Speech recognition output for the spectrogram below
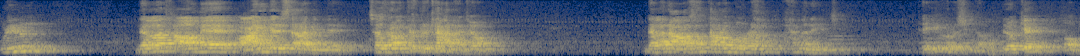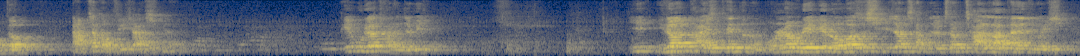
우리는 내가 다음에 왕이 될 사람인데 저 사람한테 그렇게 안 하죠. 내가 나가서 따로 뭘 하면 해야지. 되게 그러십니다. 이렇게 엎덕, 납작 엎드리지 않습니다. 그게 우리가 다른 점이죠. 이, 이러한 다윗의 태도는 오늘날 우리에게 로마서 12장 3절처럼 잘 나타내지고 있습니다.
